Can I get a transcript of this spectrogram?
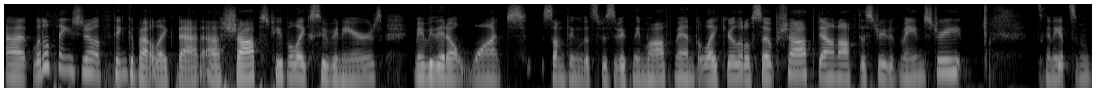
uh, little things you don't think about like that. Uh, shops, people like souvenirs. Maybe they don't want something that's specifically Mothman, but like your little soap shop down off the street of Main Street it's gonna get some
